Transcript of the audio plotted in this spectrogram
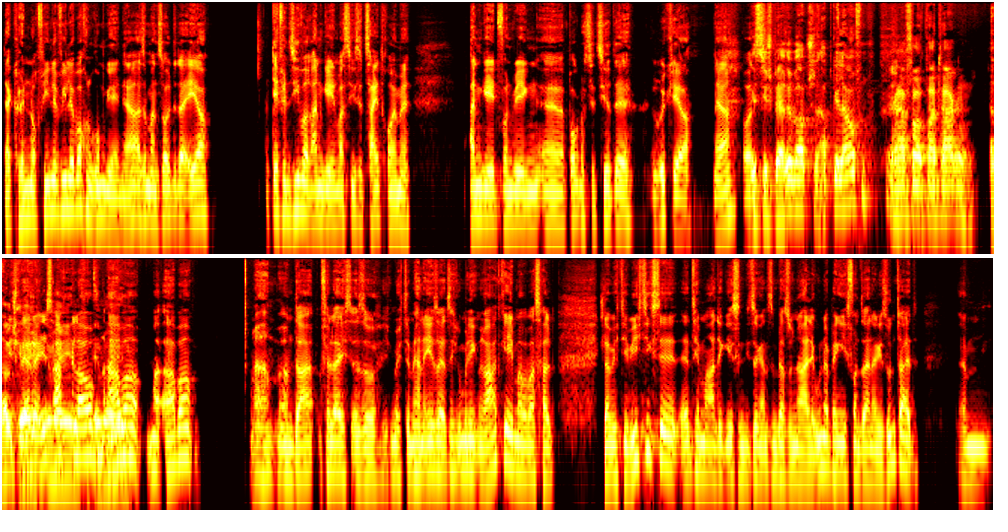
da können noch viele, viele Wochen rumgehen. Ja? Also man sollte da eher defensiver rangehen, was diese Zeiträume angeht, von wegen äh, prognostizierte Rückkehr. Ja, ist die Sperre überhaupt schon abgelaufen? Ja, vor ein paar Tagen. Okay, die Sperre ist immerhin, abgelaufen, immerhin. aber aber ähm, da vielleicht, also ich möchte dem Herrn Eser jetzt nicht unbedingt einen Rat geben, aber was halt, glaube ich, die wichtigste äh, Thematik ist in dieser ganzen Personale, unabhängig von seiner Gesundheit, ähm,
